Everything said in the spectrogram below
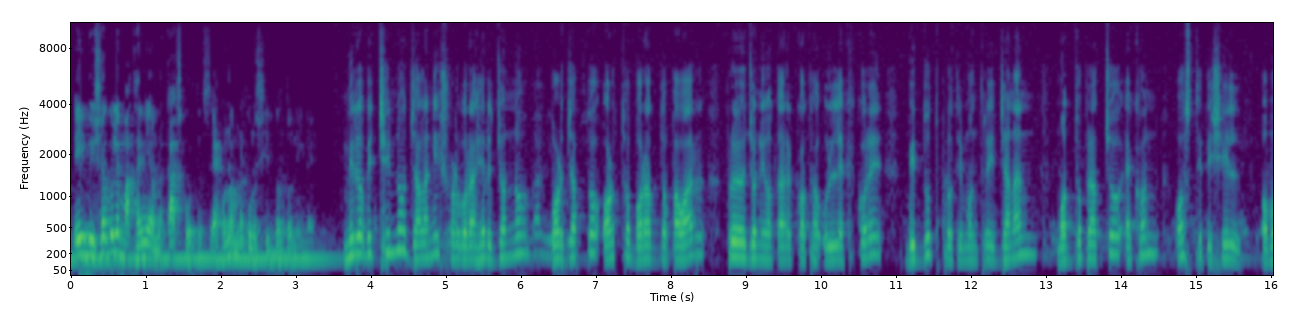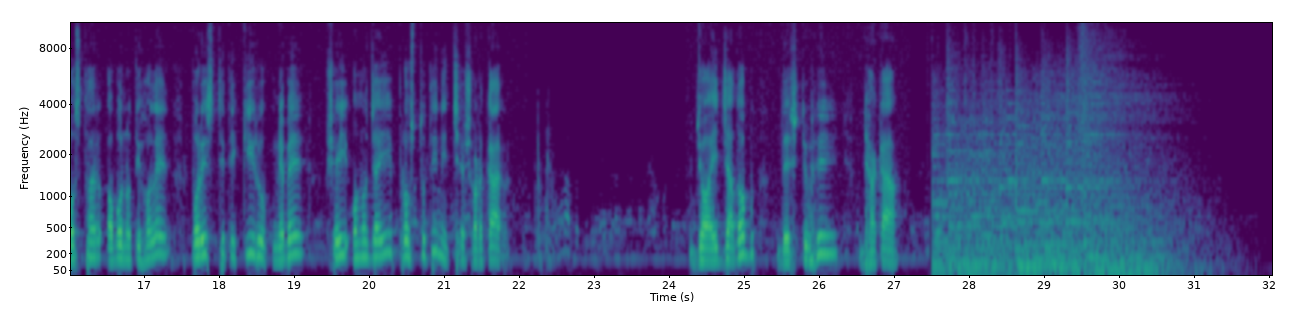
এই বিষয়গুলো মাথায় নিয়ে আমরা কাজ করতেছি। এখনও আমরা কোনো সিদ্ধান্ত নিই নাই। নিরবিচ্ছিন্ন জ্বালানি সরবরাহের জন্য পর্যাপ্ত অর্থ বরাদ্দ পাওয়ার প্রয়োজনীয়তার কথা উল্লেখ করে বিদ্যুৎ প্রতিমন্ত্রী জানান, মধ্যপ্রাচ্য এখন অস্থিতিশীল। অবস্থার অবনতি হলে পরিস্থিতি কী রূপ নেবে সেই অনুযায়ী প্রস্তুতি নিচ্ছে সরকার। জয় যাদব, দেশ টিভি, ঢাকা।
